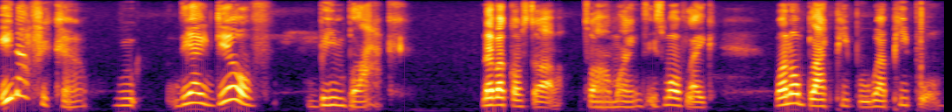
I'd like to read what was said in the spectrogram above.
in Africa, the idea of being black never comes to our to our minds. It's more of like we're not black people, we're people.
